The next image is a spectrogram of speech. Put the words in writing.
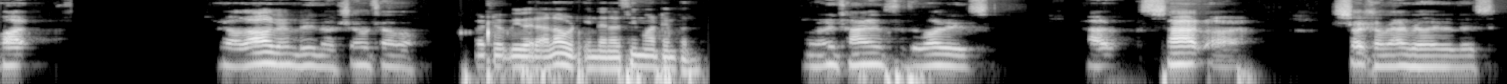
But we're allowed in the Narasimha temple. But we were allowed in the Narsimha temple. Many times the devotees have sat or circumambulated this temple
